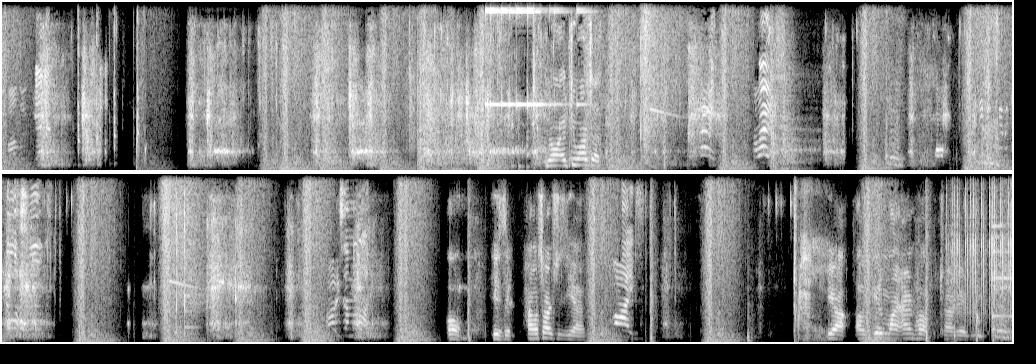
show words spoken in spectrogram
Come on, Luke, get him. No, I have two hearts left. Hey, alright. I think he's gonna kill us, Luke. Oh, he's on the run. Oh, he's there. How much hearts does he have? Five. Yeah, I'll get my iron hook. Try to. Oh,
